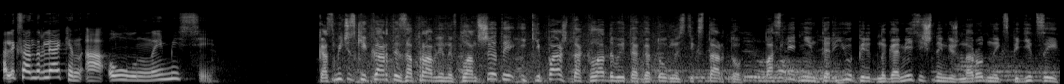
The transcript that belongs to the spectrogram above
Александр Лякин о лунной миссии. Космические карты заправлены в планшеты, экипаж докладывает о готовности к старту. Последнее интервью перед многомесячной международной экспедицией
